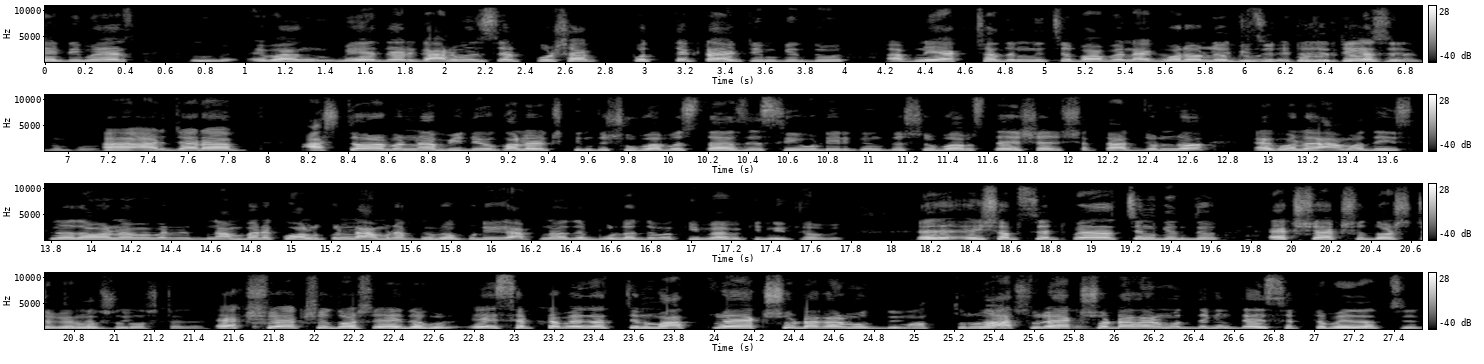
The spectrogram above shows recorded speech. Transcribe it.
রেডিমেড এবং মেয়েদের গার্মেন্টস এর পোশাক প্রত্যেকটা আইটেম কিন্তু আপনি এক ছাদের নিচে পাবেন একবার to- ভিজিট করুন ঠিক আছে। হ্যাঁ আর যারা আসতে পারবেন না ভিডিও কলের কিন্তু সুব্যবস্থা আছে সিওডির কিন্তু সুব্যবস্থা এসে তার জন্য একবার আমাদের স্ক্রিনে দেওয়া নাম্বারে কল করলে আমরা পুরোপুরি আপনাদের বলে দেবো কীভাবে কি নিতে হবে। এই- এই সব সেট পেয়ে যাচ্ছেন কিন্তু একশো একশো দশ টাকার মধ্যে। 110 টাকা। একশো একশো দশ এই দেখুন এই সেটটা পেয়ে যাচ্ছেন মাত্র একশো টাকার মধ্যে। মাত্র মাত্র একশো টাকার মধ্যে কিন্তু এই সেটটা পেয়ে যাচ্ছেন।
